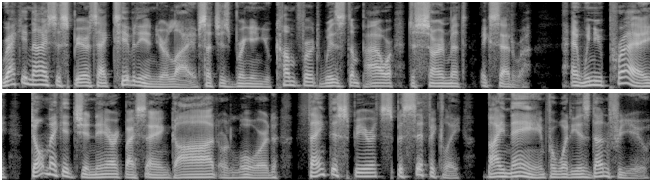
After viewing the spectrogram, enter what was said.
Recognize the Spirit's activity in your life, such as bringing you comfort, wisdom, power, discernment, etc. And when you pray, don't make it generic by saying God or Lord. Thank the Spirit specifically by name for what He has done for you,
